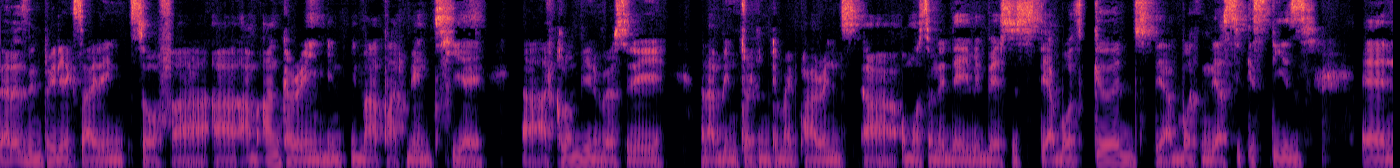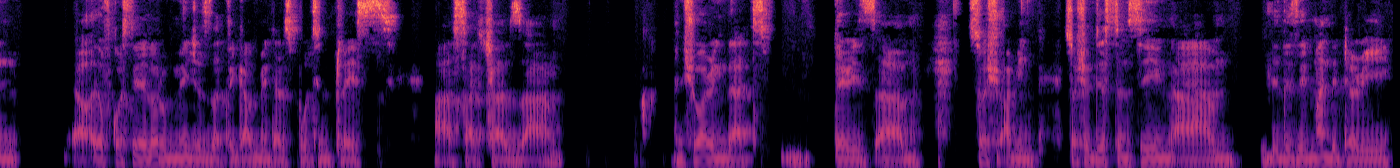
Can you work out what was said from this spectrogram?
that has been pretty exciting so far. Uh, I'm anchoring in, in my apartment here uh, at Columbia University, and I've been talking to my parents uh, almost on a daily basis. They are both good. They are both in their 60s. And uh, of course, there are a lot of measures that the government has put in place, uh, such as um, ensuring that there is um, social, I mean, social distancing. Um, there's a mandatory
